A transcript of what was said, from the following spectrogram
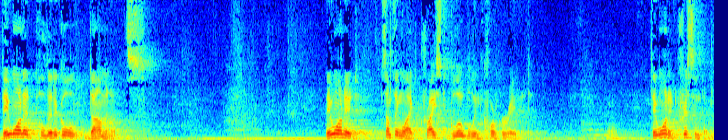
They wanted political dominance. They wanted something like Christ Global Incorporated. They wanted Christendom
